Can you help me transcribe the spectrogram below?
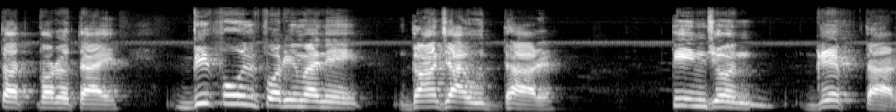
তৎপরতায় বিপুল পরিমাণে গাঁজা উদ্ধার, তিনজন গ্রেপ্তার।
